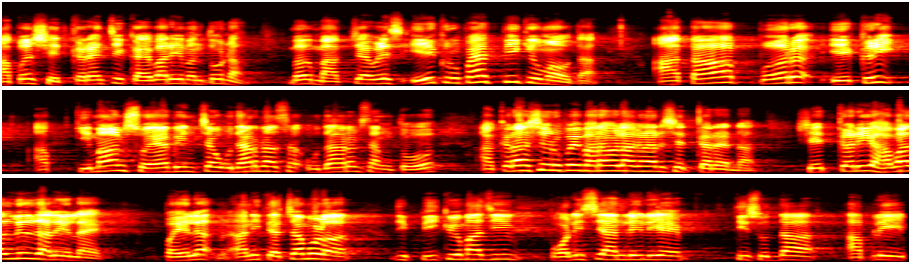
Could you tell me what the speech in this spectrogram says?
आपण शेतकऱ्यांची कैवारी म्हणतो ना मग मागच्या वेळेस एक रुपयात पीक विमा होता. आता पर एकरी आप- किमान सोयाबीनच्या उदाहरणा उदाहरण सांगतो अकराशे रुपये भरावे लागणार शेतकऱ्यांना. शेतकरी हवालदिल झालेला आहे. पहिल्या आणि त्याच्यामुळं जी पीक विमा जी पॉलिसी आणलेली आहे ती सुद्धा आपली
